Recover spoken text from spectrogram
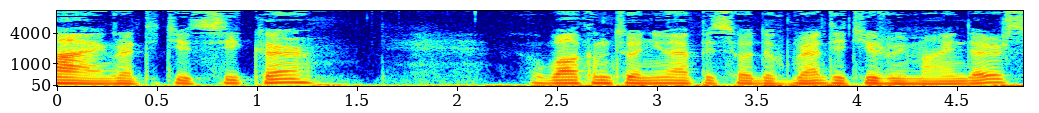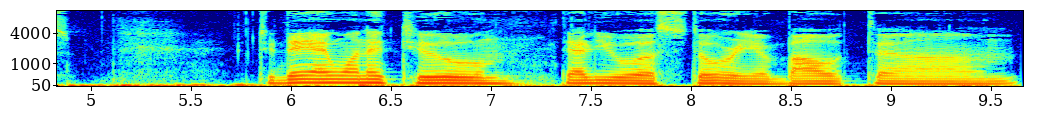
Hi, Gratitude Seeker. Welcome to a new episode of Gratitude Reminders. Today I wanted to tell you a story about um,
